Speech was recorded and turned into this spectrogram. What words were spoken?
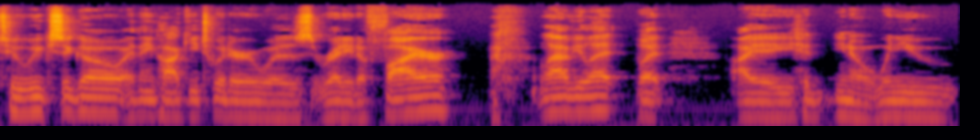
two weeks ago, I think Hockey Twitter was ready to fire Laviolette, but I had, you know, when you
